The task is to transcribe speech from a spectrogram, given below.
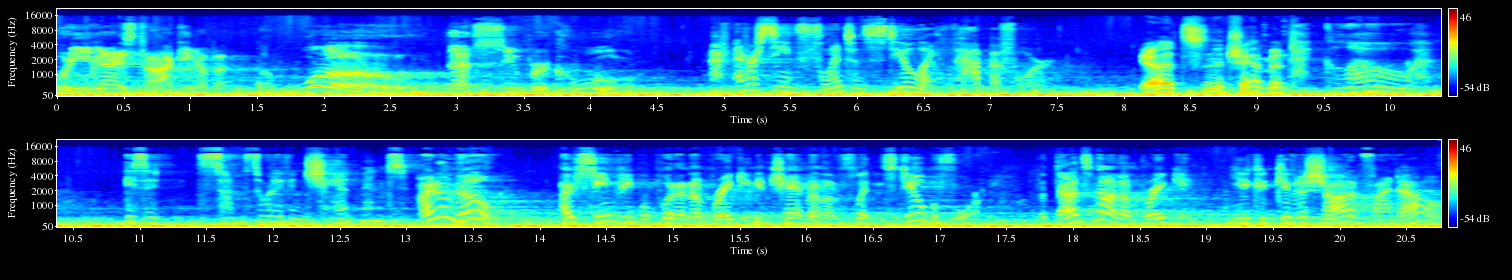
What are you guys talking about? Whoa! That's super cool. I've never seen flint and steel like that before. Yeah, it's an enchantment. That glow. Is it some sort of enchantment? I don't know. I've seen people put an unbreaking enchantment on flint and steel before, but that's not unbreaking. You could give it a shot and find out.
